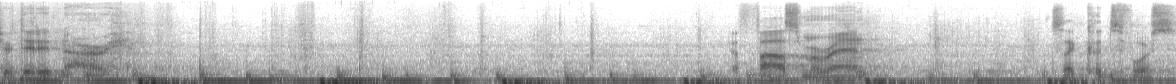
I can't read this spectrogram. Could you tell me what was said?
Whoever did it in a hurry. Got files from Iran. Looks like Quds Force.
